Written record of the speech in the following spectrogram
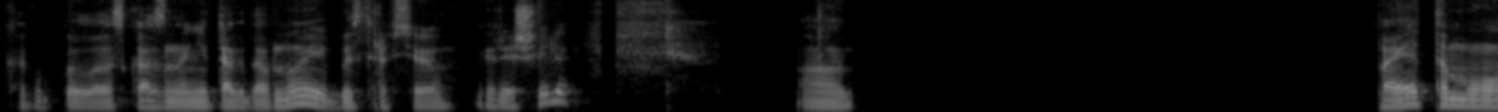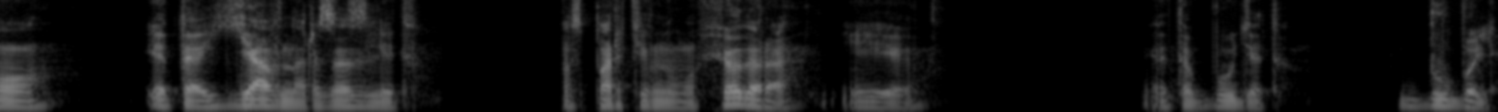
как было сказано, не так давно, и быстро все решили. А, поэтому это явно разозлит по-спортивному Федора, и это будет дубль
